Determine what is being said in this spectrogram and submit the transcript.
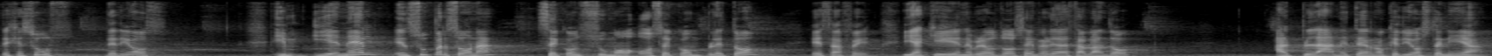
De Jesús de Dios. Y, en Él, en su persona, se consumó o se completó esa fe. Y aquí en Hebreos 12 en realidad está hablando al plan eterno que Dios tenía.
